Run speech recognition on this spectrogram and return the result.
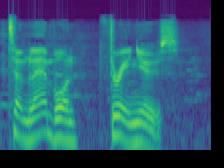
Tim Lambourne, 3 News.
